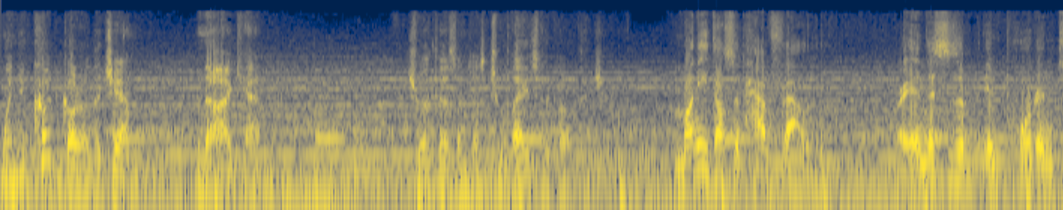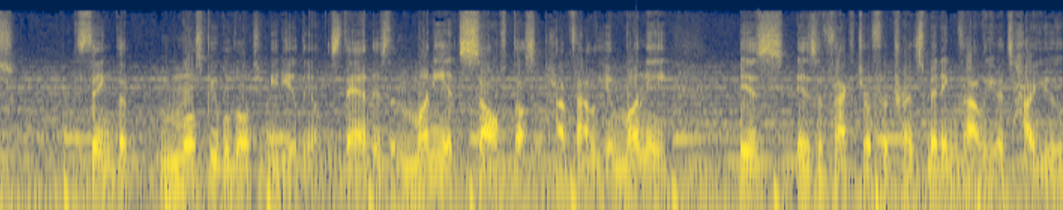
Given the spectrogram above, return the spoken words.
when you could go to the gym. No, I can't. Truth is, I'm just too lazy to go to the gym. Money doesn't have value, right? And this is an important thing that most people don't immediately understand is that money itself doesn't have value. Money is, is a vector for transmitting value. It's how you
